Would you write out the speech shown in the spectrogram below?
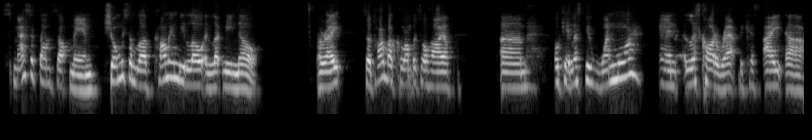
Smash a thumbs up, man. Show me some love. Comment below and let me know. All right. So talking about Columbus, Ohio. Um, okay, let's do one more and let's call it a wrap because I uh,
